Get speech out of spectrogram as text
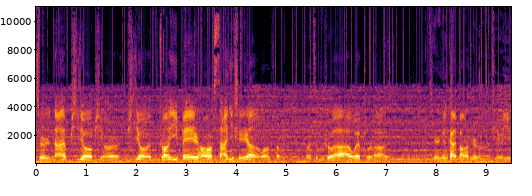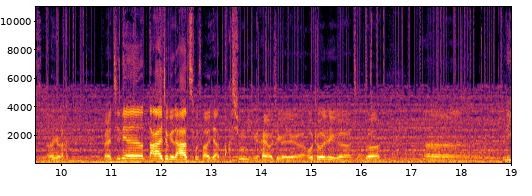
就是拿啤酒瓶啤酒装一杯，然后洒你身上，我靠，我怎么说啊？我也不知道。听着跟丐帮似的，挺有意思的，是吧？反正今天大概就给大家吐槽一下大胸女，还有这个这个欧洲这个怎么说？呃，礼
